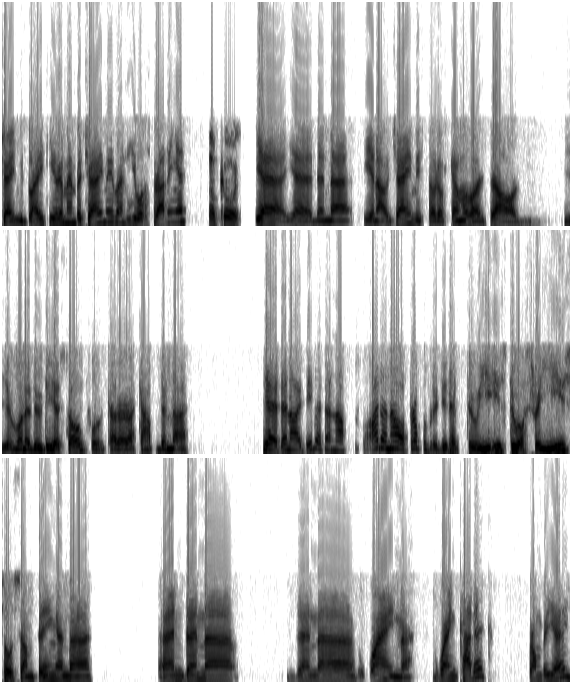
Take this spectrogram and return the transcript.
Jamie Blake. You remember Jamie when he was running it? Of course. Yeah, yeah. Then uh, you know Jamie sort of came up and said, "Oh, you want to do DSO for Carrera Cup, then uh, yeah, then I did it, and I, I don't know, I probably did it two years, two or three years or something, and uh, and then uh, then uh, Wayne Wayne Cattach from V8,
